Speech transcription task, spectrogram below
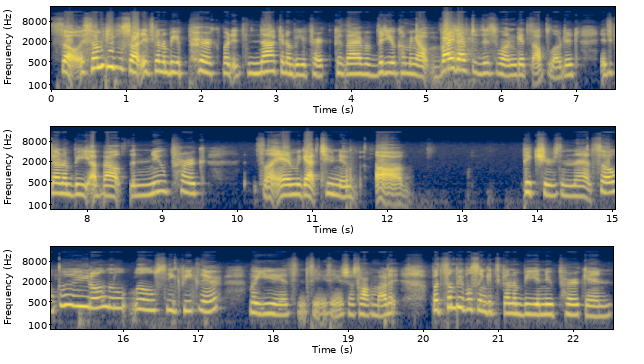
So, some people thought it's going to be a perk, but it's not going to be a perk because I have a video coming out right after this one gets uploaded. It's going to be about the new perk, so, and we got two new uh, pictures in that. So, you know, little little sneak peek there. But you guys didn't see anything, it's just talking about it. But some people think it's going to be a new perk, and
